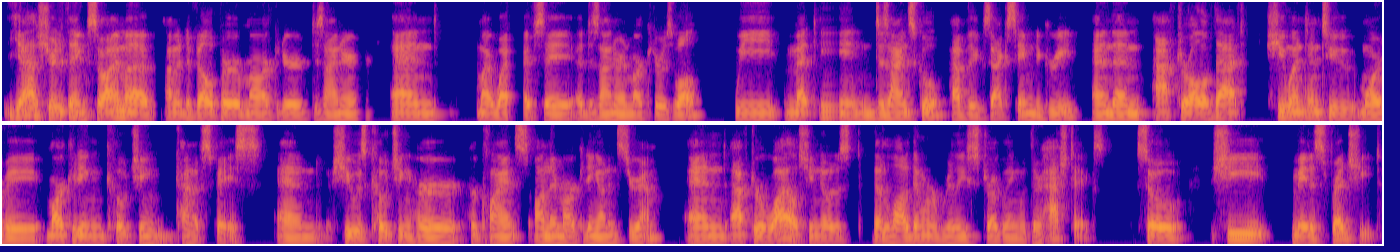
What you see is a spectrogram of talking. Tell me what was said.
Yeah, sure thing. So I'm a I'm a developer, marketer, designer, and my wife's a, a designer and marketer as well we met in design school, have the exact same degree. And then after all of that, she went into more of a marketing coaching kind of space and she was coaching her her clients on their marketing on Instagram. And after a while, she noticed that a lot of them were really struggling with their hashtags. So she made a spreadsheet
